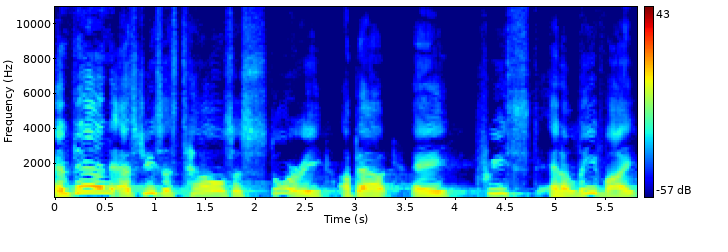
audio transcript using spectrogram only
And then, as Jesus tells a story about a priest and a Levite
